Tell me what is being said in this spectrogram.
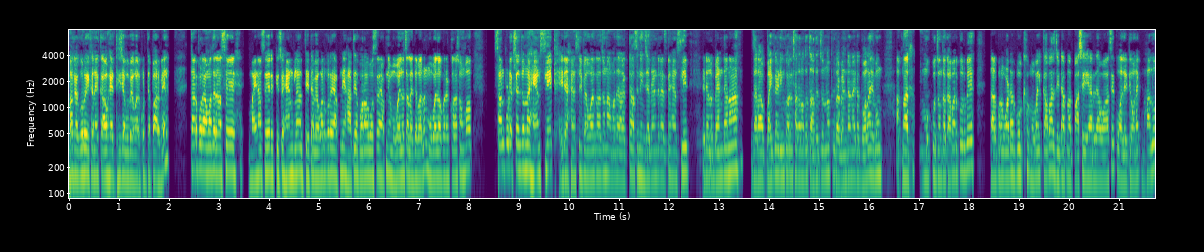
ভাগা করে এখানে কাউ হেড হিসাবে ব্যবহার করতে পারবেন। তারপরে আমাদের আছে মাইনাসের কিছু হ্যান্ড গ্লাভ যেটা ব্যবহার করে আপনি হাতে পরা অবস্থায় আপনি মোবাইলও চালাতে পারবেন। মোবাইল অপারেট করা সম্ভব। সান প্রোটেকশন জন্য হ্যান্ড স্লিপ এটা হ্যান্ড স্লিপ ব্যবহার করার জন্য আমাদের আরেকটা আছে নিনজা ব্র্যান্ডের একটা হ্যান্ড স্লিপ এটা হলো ব্যান্ডানা যারা বাইক রাইডিং করেন সাধারণত তাদের জন্য পুরো ব্যান্ডানা এটা গলা এবং আপনার মুখ পর্যন্ত কভার করবে। তারপর ওয়াটারপ্রুফ মোবাইল কভার যেটা আপনার পাশে এয়ার দেওয়া আছে কোয়ালিটি অনেক ভালো,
